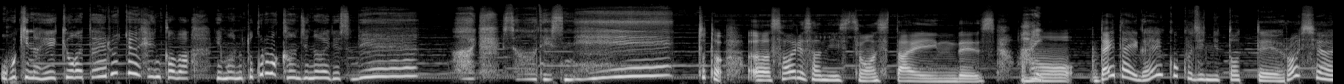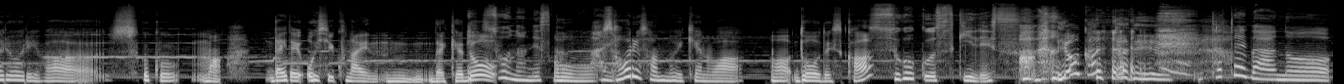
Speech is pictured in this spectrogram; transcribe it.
大きな影響を与えるという変化は今のところは感じないですね。はい、そうですね。ちょっと沙織さんに質問したいんです。あの、はい、大体外国人にとってロシア料理はすごくまあ大体美味しくないんだけど、そうなんですか？はい、沙織さんの意見はあどうですか？すごく好きです。よかったです。例えばあの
